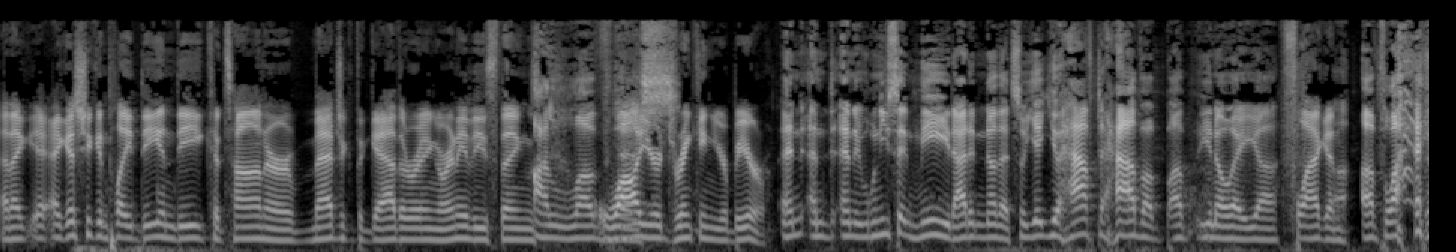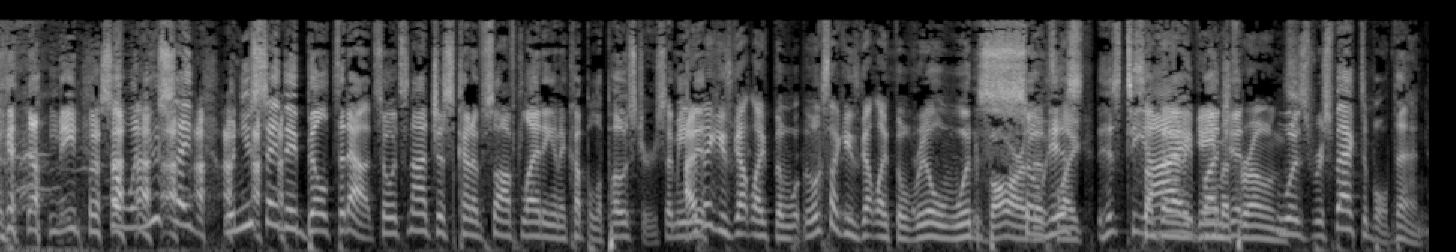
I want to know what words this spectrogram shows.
And I, I guess you can play D and D, Catan, or Magic the Gathering, or any of these things. I love while this. you're drinking your beer, And and and when you say mead, I didn't know that. So yeah, you have to have a, a you know a uh, flagon. a flag of mead. So when you say when you say they built it out, so it's not just kind of soft lighting and a couple of posters. I mean, I it- think he's got like the. It looks like he's got like the real wood bar. so that's his like his TI something out of Game budget was respectable then.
